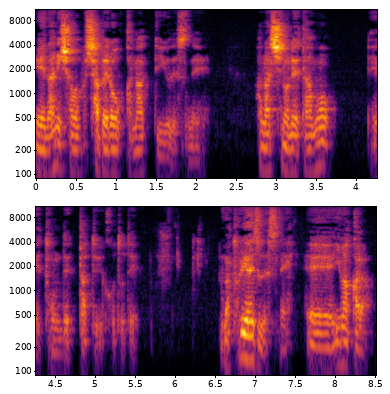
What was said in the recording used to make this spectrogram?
えー、何しゃ喋ろうかなっていうですね、話のネタも、えー、飛んでったということで、まあ、とりあえずですね、えー、今から、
